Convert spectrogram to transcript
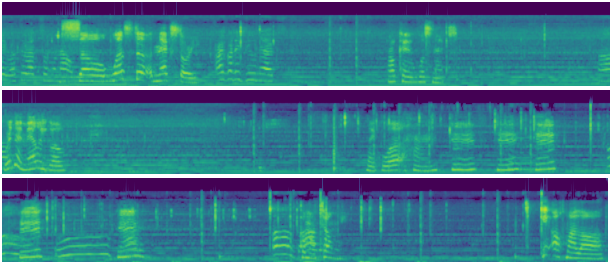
Wait, let's add someone else. so, what's the next story? I gotta do next. Okay, what's next? Um, Where did Melly go? Like what? Hmm. Hmm. Hmm. Hmm. Hmm. Ooh, Hmm. it. Oh, Come on, tell me. Get off my log.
